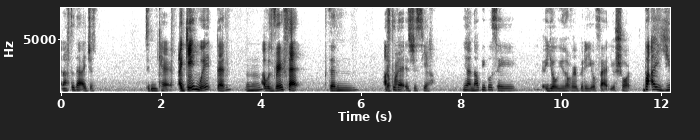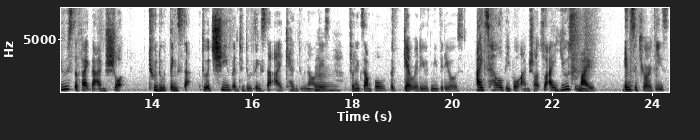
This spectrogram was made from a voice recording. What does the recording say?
And after that, I just didn't care. I gained weight then. Mhm. I was very fat. But then You're after fine. that, it's just, yeah. Yeah, now people say, yo, you're not very pretty, you're fat, you're short. But I use the fact that I'm short to do things that, to achieve and to do things that I can do nowadays. Mm-mm. For an example, the Get Ready With Me videos. I tell people I'm short. So I use my insecurities,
